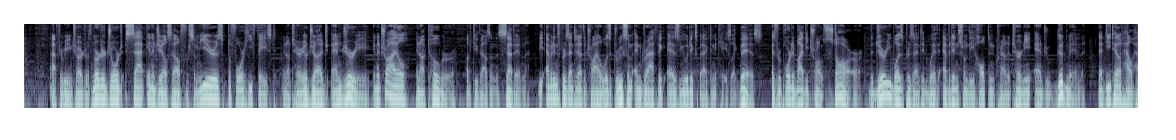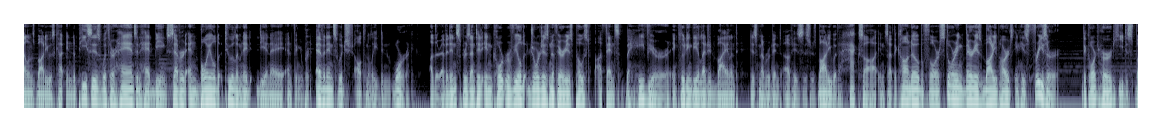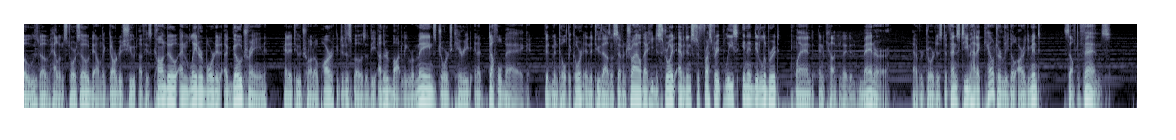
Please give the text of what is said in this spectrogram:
After being charged with murder, George sat in a jail cell for some years before he faced an Ontario judge and jury in a trial in October of 2007. The evidence presented at the trial was gruesome and graphic as you would expect in a case like this. As reported by the Toronto Star, the jury was presented with evidence from the Halton Crown attorney Andrew Goodman that detailed how Helen's body was cut into pieces with her hands and head being severed and boiled to eliminate DNA and fingerprint evidence, which ultimately didn't work. Other evidence presented in court revealed George's nefarious post offense behavior, including the alleged violent dismemberment of his sister's body with a hacksaw inside the condo before storing various body parts in his freezer. The court heard he disposed of Helen's torso down the garbage chute of his condo and later boarded a GO train headed to Toronto Park to dispose of the other bodily remains George carried in a duffel bag. Goodman told the court in the 2007 trial that he destroyed evidence to frustrate police in a deliberate planned, and calculated manner. However, George's defense team had a counter legal argument self defense.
